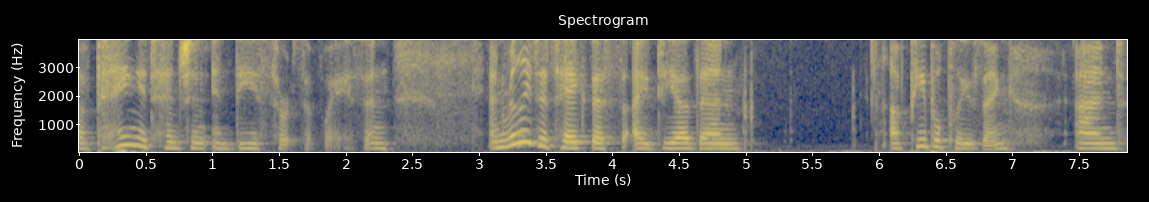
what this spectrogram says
of paying attention in these sorts of ways. And, and really to take this idea then of people pleasing and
